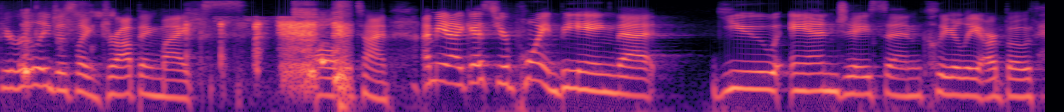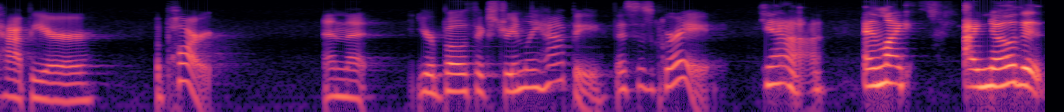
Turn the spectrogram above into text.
You're really just like dropping mics all the time. I mean, I guess your point being that you and Jason clearly are both happier apart and that you're both extremely happy. This is great. Yeah. And like i know that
